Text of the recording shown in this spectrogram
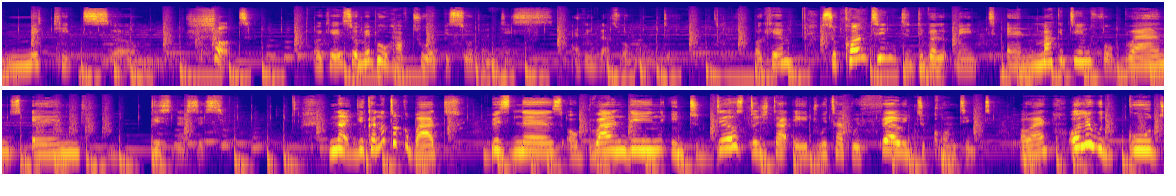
make it um, short. Okay so maybe we'll have two episodes on this. I think that's what we'll do okay? So content development and marketing for brands and businesses. Now you cannot talk about business or branding in today's digital age without referring to content all right? Only with good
